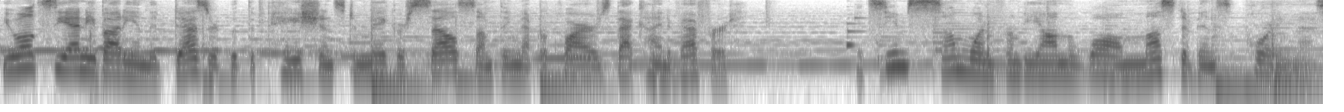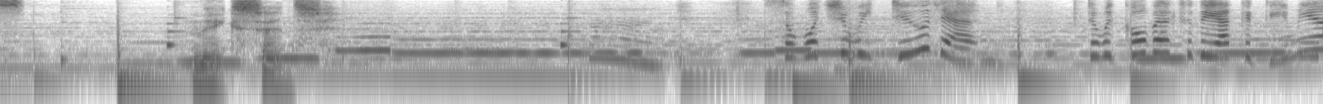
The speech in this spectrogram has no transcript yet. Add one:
You won't see anybody in the desert with the patience to make or sell something that requires that kind of effort. It seems someone from beyond the wall must have been supporting this. Makes sense. So what should we do then? Do we go back to the academia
